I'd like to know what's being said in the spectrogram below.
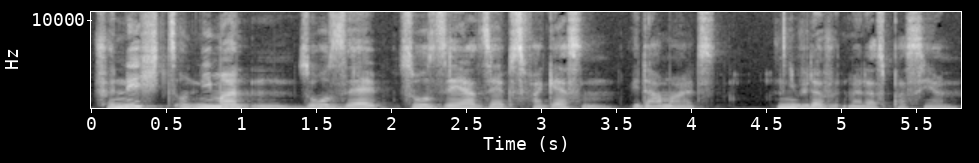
für nichts und niemanden so, selbst, so sehr selbst vergessen wie damals. Nie wieder wird mir das passieren.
